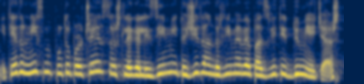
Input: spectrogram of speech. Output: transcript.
Një tjetër nismë për këtë proces është legalizimi i të gjitha ndërtimeve pas vitit 2006,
